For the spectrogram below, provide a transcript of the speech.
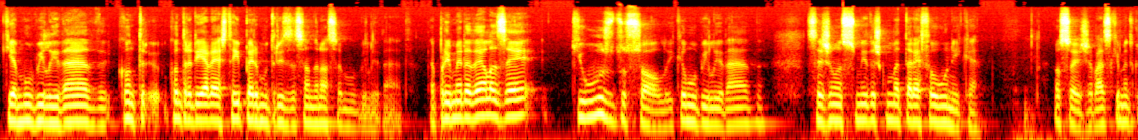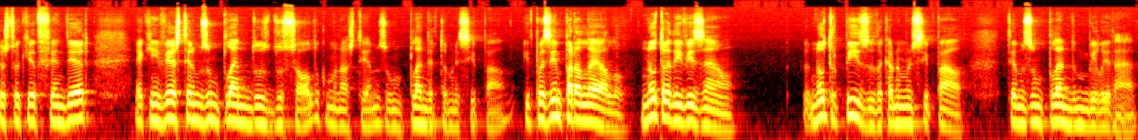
que a mobilidade contra, contrariar esta hipermotorização da nossa mobilidade. A primeira delas é que o uso do solo e que a mobilidade sejam assumidas como uma tarefa única. Ou seja, basicamente o que eu estou aqui a defender é que em vez de termos um plano de uso do solo, como nós temos, um plano diretor municipal, e depois em paralelo, noutra divisão, noutro piso da Câmara Municipal, temos um plano de mobilidade,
